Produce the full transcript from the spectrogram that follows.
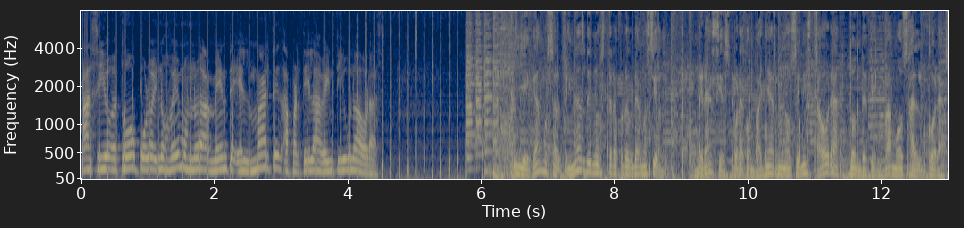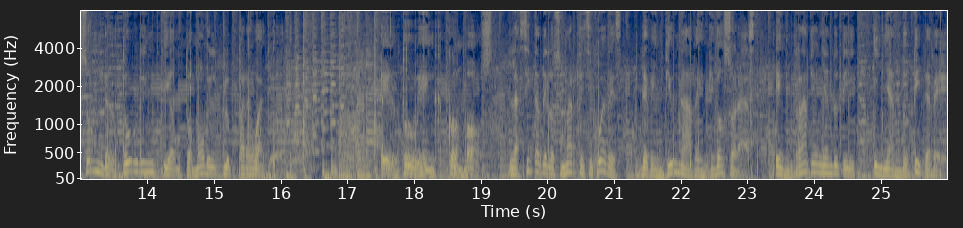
Ha sido todo por hoy. Nos vemos nuevamente el martes a partir de las 21 horas. Llegamos al final de nuestra programación. Gracias por acompañarnos en esta hora donde te llevamos al corazón del Touring y Automóvil Club Paraguayo. El Touring con Voz. La cita de los martes y jueves de 21 a 22 horas en Radio Ñandutí y Ñandutí TV.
